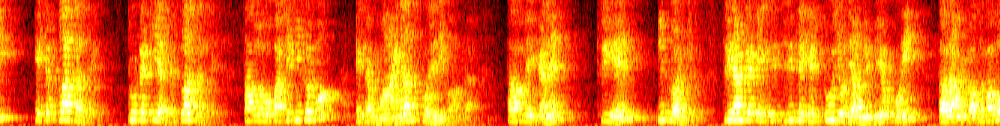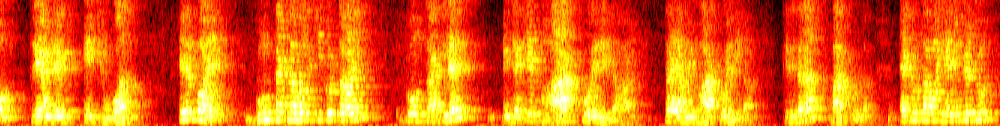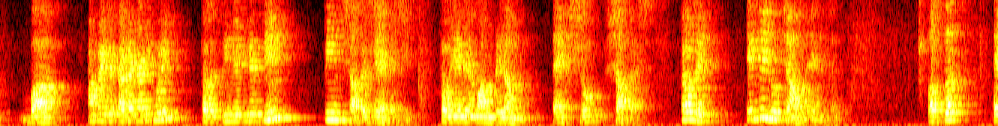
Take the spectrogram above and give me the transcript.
এটা প্লাস আছে। টুটা কি আছে? প্লাস আছে। তাহলে ও পাশে কি করব? এটা মাইনাস করে দিব আমরা। তাহলে এখানে three n equal to three hundred eighty three থেকে টু যদি আমি বিয়োগ করি, তাহলে আমি কত পাবো? থ্রি হান্ড্রেড এইটি ওয়ান এরপরে গুণ থাকলে আমাদের কি করতে হয়? গুণ থাকলে এটাকে ভাগ করে দিতে হয়। তাই আমি ভাগ করে দিলাম। থ্রি দ্বারা ভাগ করলাম। এখন তাহলে এন ইকুয়াল টু বা আমরা এটা কাটাকাটি করি, তাহলে তিন একে তিন তিন সাতাশে একাশি। তাহলে এন এর মান পেলাম একশো সাতাশ। তাহলে এটাই হচ্ছে আমাদের অ্যান্সার অর্থাৎ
